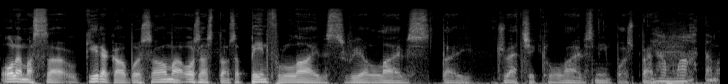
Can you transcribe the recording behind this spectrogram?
olemassa kirjakaupoissa oma osastonsa Painful Lives, Real Lives tai Tragic Lives, niin poispäin. Ihan mahtavaa.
